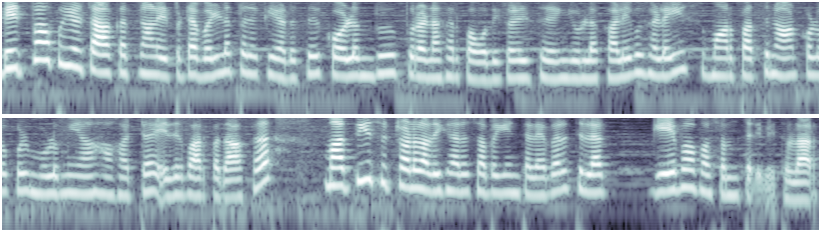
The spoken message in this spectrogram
டித்வா புயல் தாக்கத்தினால் ஏற்பட்ட வெள்ளப்பெருக்கை அடுத்து கொழும்பு புறநகர் பகுதிகளில் தேங்கியுள்ள கழிவுகளை சுமார் பத்து நாட்களுக்குள் முழுமையாக அகற்ற எதிர்பார்ப்பதாக மத்திய சுற்றாடல் அதிகார சபையின் தலைவர் திலக் கேபாவசம் தெரிவித்துள்ளார்.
